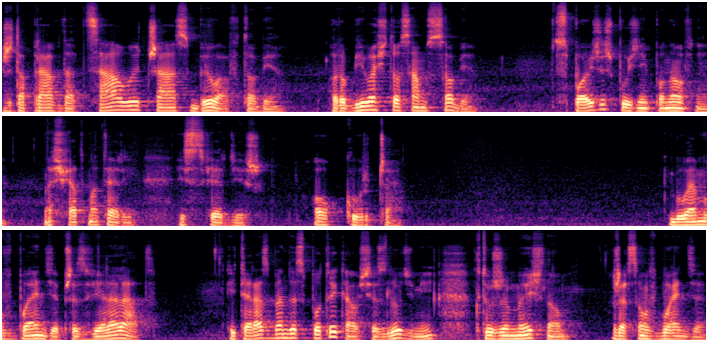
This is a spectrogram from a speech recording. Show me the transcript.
że ta prawda cały czas była w tobie. Robiłeś to sam sobie Spojrzysz później ponownie na świat materii i stwierdzisz: O kurczę, byłem w błędzie przez wiele lat. I teraz będę spotykał się z ludźmi, którzy myślą, że są w błędzie.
